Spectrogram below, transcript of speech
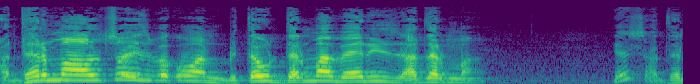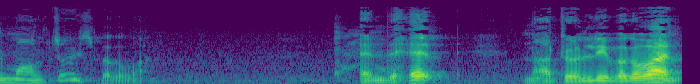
adharma also is Bhagavan. Without dharma, where is adharma? Yes, adharma also is Bhagavan. And there, not only Bhagavan,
